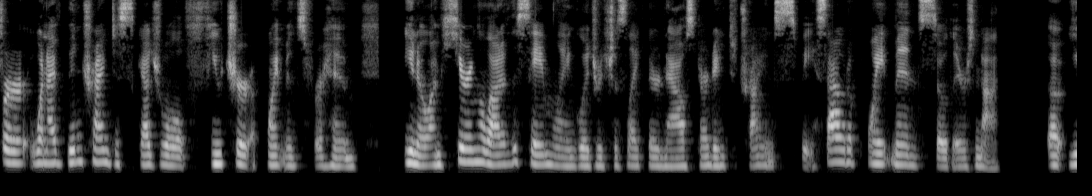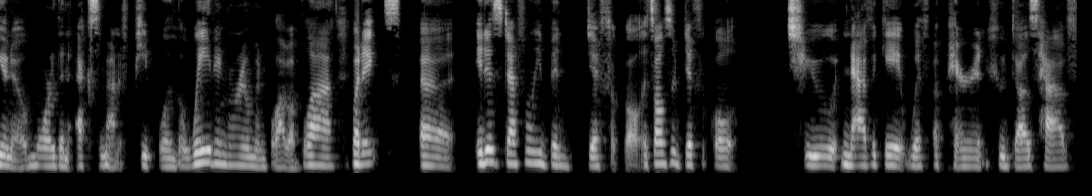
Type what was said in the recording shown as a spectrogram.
for when I've been trying to schedule future appointments for him, you know, I'm hearing a lot of the same language, which is like they're now starting to try and space out appointments. So there's not, uh, you know, more than X amount of people in the waiting room and blah, blah, blah. But it's, uh, it has definitely been difficult. It's also difficult to navigate with a parent who does have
